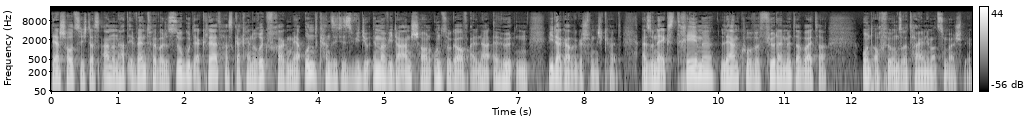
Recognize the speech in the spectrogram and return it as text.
der schaut sich das an und hat eventuell, weil du es so gut erklärt hast, gar keine Rückfragen mehr und kann sich dieses Video immer wieder anschauen und sogar auf einer erhöhten Wiedergabegeschwindigkeit. Also eine extreme Lernkurve für deinen Mitarbeiter und auch für unsere Teilnehmer zum Beispiel.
